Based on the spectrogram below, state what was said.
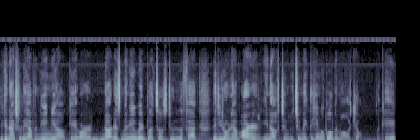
you can actually have anemia, okay, or not as many red blood cells due to the fact that you don't have iron enough to, to make the hemoglobin molecule okay?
